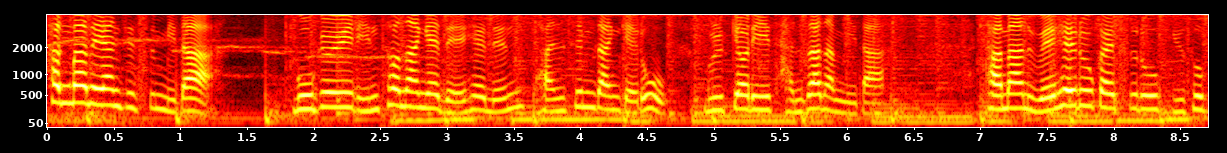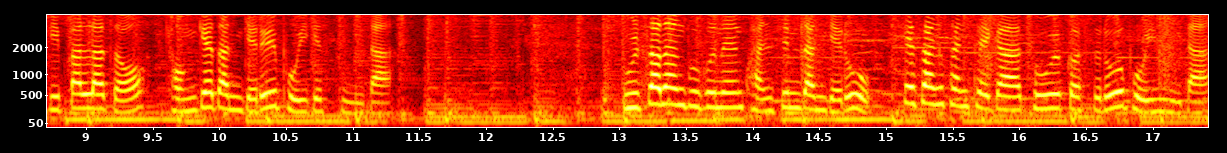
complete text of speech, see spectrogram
항만해양 지수입니다. 목요일 인천항의 내해는 관심 단계로 물결이 잔잔합니다. 다만 외해로 갈수록 유속이 빨라져 경계 단계를 보이겠습니다. 울산항 부근은 관심 단계로 해상 상태가 좋을 것으로 보입니다.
